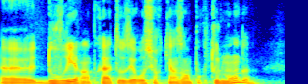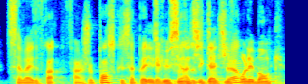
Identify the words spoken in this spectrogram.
d'ouvrir un prêt à taux zéro sur 15 ans pour tout le monde. Ça va être, enfin, je pense que ça peut être. Est-ce que c'est incitatif pour les banques?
